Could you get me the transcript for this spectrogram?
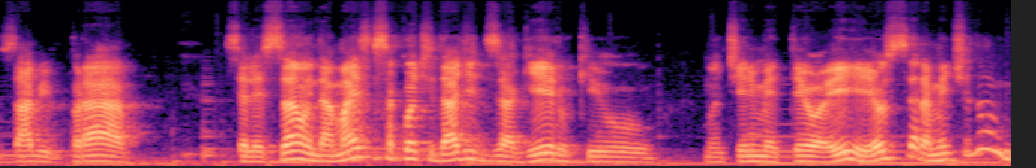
sabe, para seleção, ainda mais essa quantidade de zagueiro que o Mantini meteu aí. Eu, sinceramente, não,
